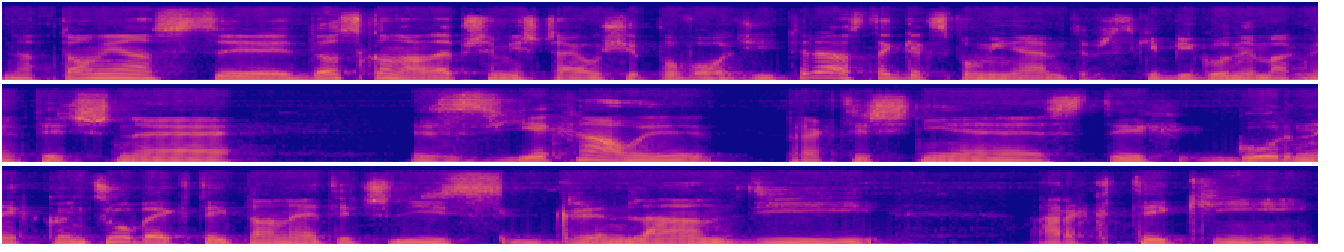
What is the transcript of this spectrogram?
natomiast y, doskonale przemieszczają się po wodzi. Teraz, tak jak wspominałem, te wszystkie bieguny magnetyczne zjechały praktycznie z tych górnych końcówek tej planety, czyli z Grenlandii, Arktyki,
